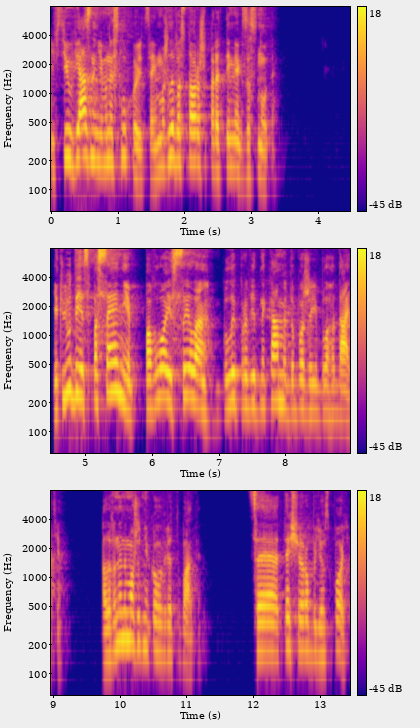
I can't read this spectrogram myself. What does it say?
і всі ув'язнені вони слухаються, і, можливо, сторож перед тим, як заснути. Як люди спасені, Павло і Сила були провідниками до Божої благодаті, але вони не можуть нікого врятувати. Це те, що робить Господь.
